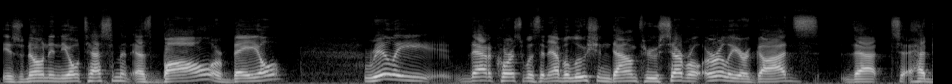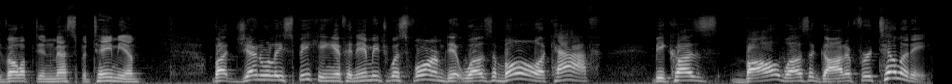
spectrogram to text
is known in the Old Testament as Baal or Baal, really, that of course was an evolution down through several earlier gods that had developed in Mesopotamia. But generally speaking, if an image was formed, it was a bull, a calf, because Baal was a god of fertility.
